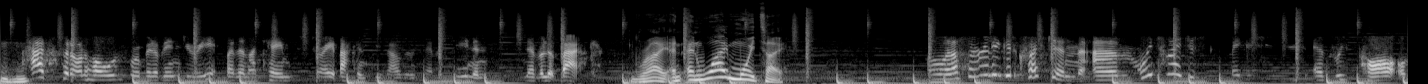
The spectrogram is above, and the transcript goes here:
Mhm. I had to put it on hold for a bit of injury, but then I came straight back in 2017 and never looked back. Right. And and why Muay Thai? Oh, that's a really good question. Um, Muay Thai just makes you use every part of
